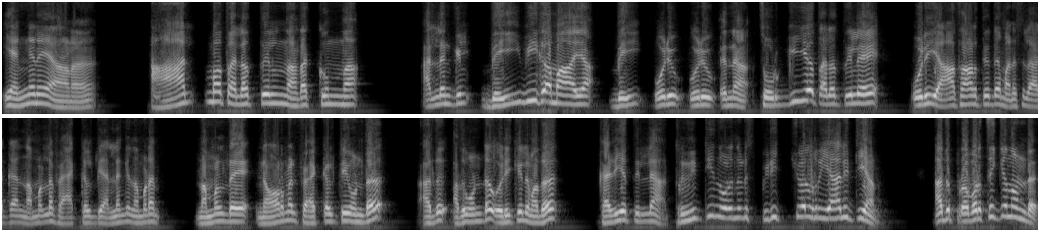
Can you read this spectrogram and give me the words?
എങ്ങനെയാണ് ആത്മതലത്തിൽ നടക്കുന്ന അല്ലെങ്കിൽ ദൈവികമായ ദൈ ഒരു ഒരു എന്നാ സ്വർഗീയ തലത്തിലെ ഒരു യാഥാർത്ഥ്യത്തെ മനസ്സിലാക്കാൻ നമ്മളുടെ ഫാക്കൽറ്റി അല്ലെങ്കിൽ നമ്മുടെ നമ്മളുടെ നോർമൽ ഫാക്കൽറ്റി ഉണ്ട് അത് അതുകൊണ്ട് ഒരിക്കലും അത് കഴിയത്തില്ല. ട്രിനിറ്റി എന്ന് പറയുന്നൊരു സ്പിരിച്വൽ റിയാലിറ്റിയാണ് അത് പ്രവർത്തിക്കുന്നുണ്ട്.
